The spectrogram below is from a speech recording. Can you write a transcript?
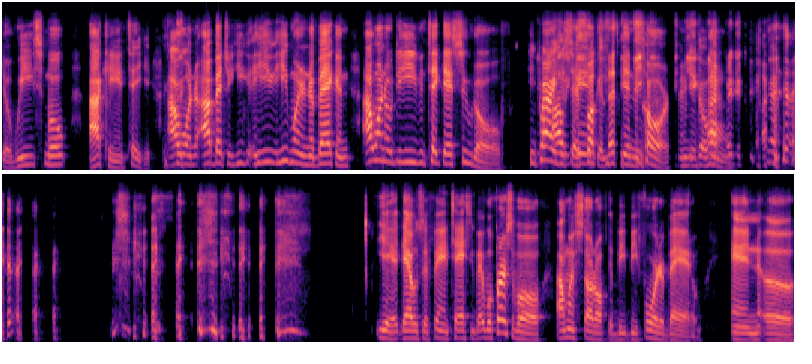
The weed smoke, I can't take it. I wonder. I bet you he he he went in the back and I wonder did he even take that suit off. He probably just said. "Fuck it, let's get in the car and Yeah, go home." yeah, that was a fantastic battle. Well, first of all, I want to start off the be before the battle, and uh,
